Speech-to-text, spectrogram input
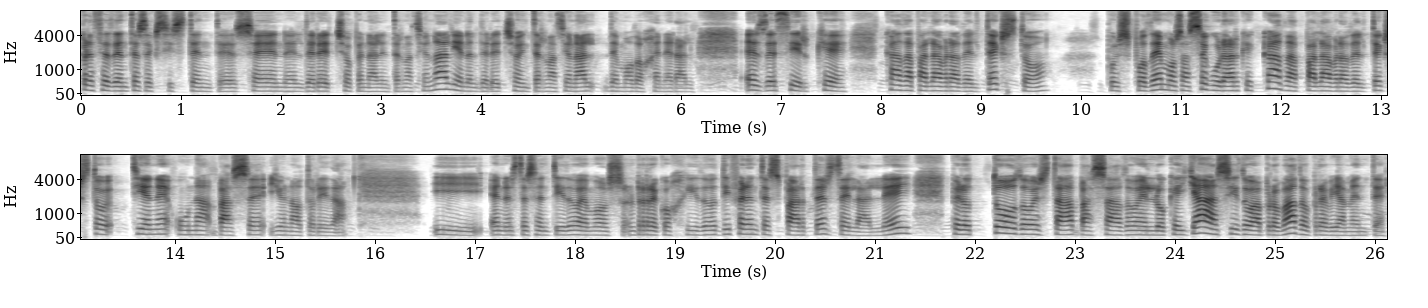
precedentes existentes en el derecho penal internacional y en el derecho internacional de modo general. Es decir, que cada palabra del texto, pues podemos asegurar que cada palabra del texto tiene una base y una autoridad. Y en este sentido hemos recogido diferentes partes de la ley, pero todo está basado en lo que ya ha sido aprobado previamente.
